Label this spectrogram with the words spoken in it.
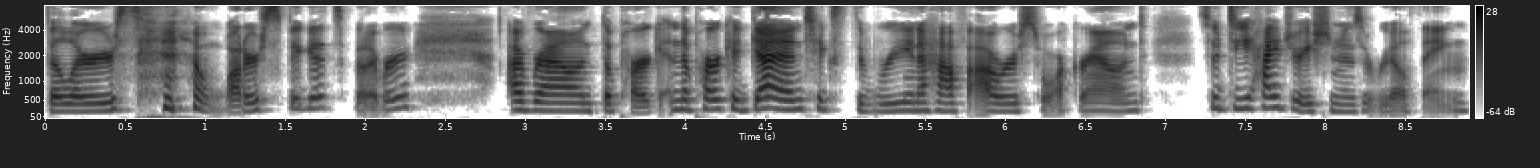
fillers, water spigots, whatever, around the park. And the park, again, takes three and a half hours to walk around. So dehydration is a real thing.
